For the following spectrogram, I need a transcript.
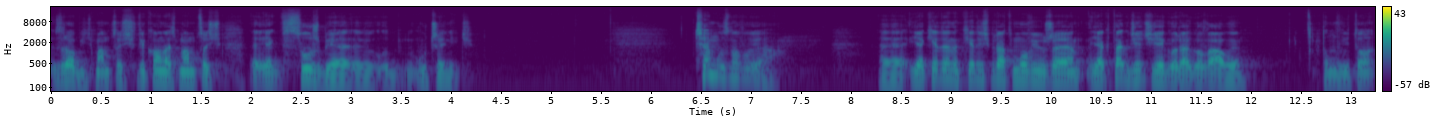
zrobić, mam coś wykonać, mam coś y, jak w służbie y, uczynić? Czemu znowu ja? E, Jak jeden kiedyś brat mówił, że jak tak dzieci jego reagowały, to mówi, to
